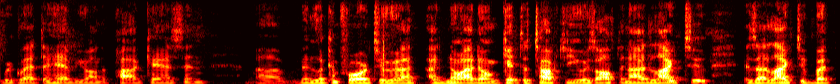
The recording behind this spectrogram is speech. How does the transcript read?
We're glad to have you on the podcast, and uh, been looking forward to. I, I know I don't get to talk to you as often I'd like to, as I'd like to, but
